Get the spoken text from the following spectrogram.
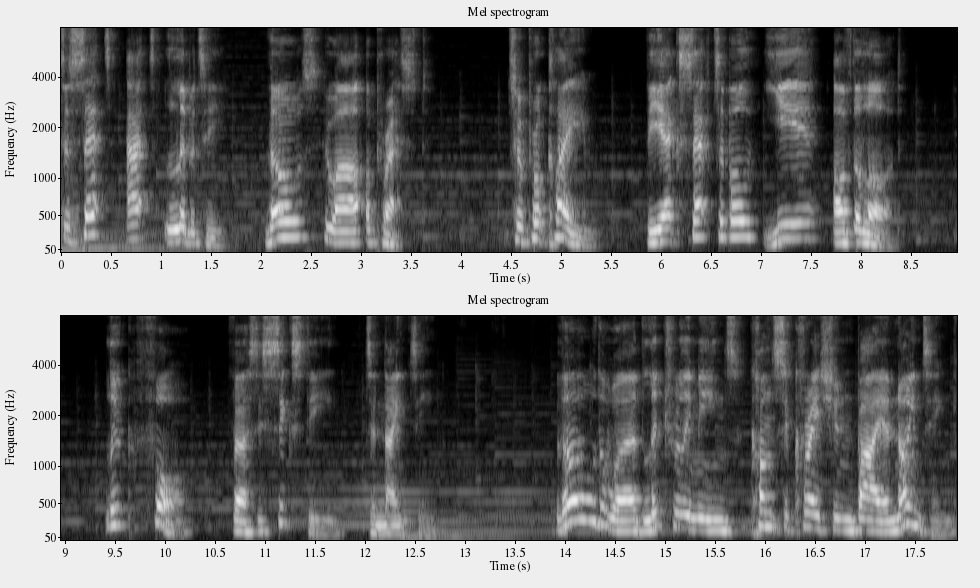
to set at liberty those who are oppressed, to proclaim the acceptable year of the Lord. Luke 4, verses 16 to 19. Though the word literally means consecration by anointing,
